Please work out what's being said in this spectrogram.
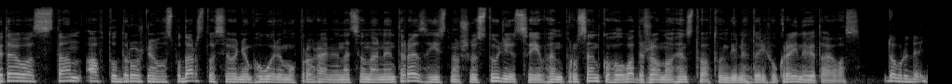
Вітаю вас. Стан автодорожнього господарства. Сьогодні обговорюємо в програмі Національний інтерес. Гість нашої студії це Євген Прусенко, голова Державного агентства автомобільних доріг України. Вітаю вас. Добрий день.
